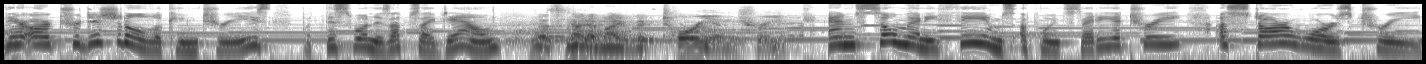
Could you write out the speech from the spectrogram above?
There are traditional looking trees, but this one is upside down. That's kind of my Victorian tree. And so many themes a poinsettia tree, a Star Wars tree,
